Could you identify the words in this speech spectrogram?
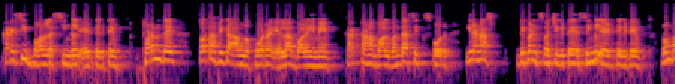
கடைசி பாலில் சிங்கிள் எடுத்துக்கிட்டு தொடர்ந்து சவுத் ஆப்பிரிக்கா அவங்க போடுற எல்லா பாலையுமே கரெக்டான பால் வந்தால் சிக்ஸ் ஃபோர் இல்லைனா டிஃபென்ஸ் வச்சுக்கிட்டு சிங்கிள் எடுத்துக்கிட்டு ரொம்ப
